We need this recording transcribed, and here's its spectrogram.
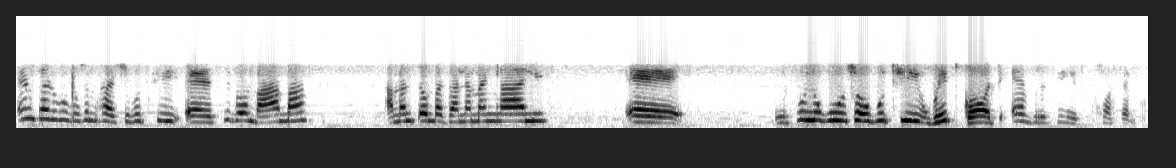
engithanda ukukusho mhashi ukuthi eh sibomama amantombazana amancane eh ngifuna ukusho ukuthi with God everything is possible.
